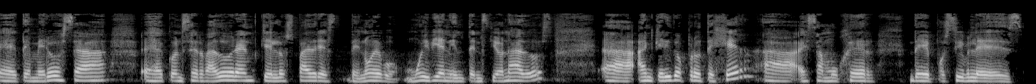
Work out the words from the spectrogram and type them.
eh, temerosa, eh, conservadora, en que los padres, de nuevo, muy bien intencionados, eh, han querido proteger a esa mujer de posibles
